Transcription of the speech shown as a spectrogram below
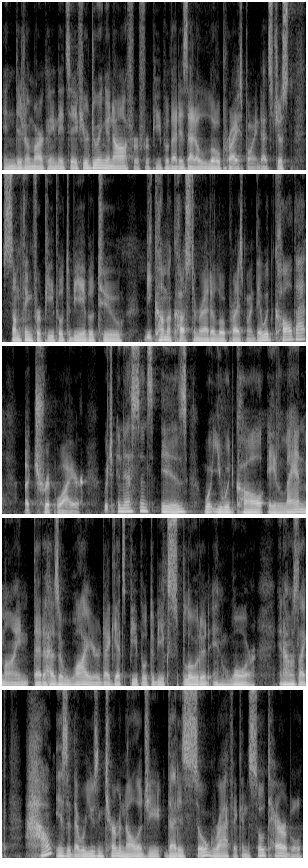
in digital marketing, they'd say if you're doing an offer for people that is at a low price point, that's just something for people to be able to become a customer at a low price point. They would call that a tripwire which in essence is what you would call a landmine that has a wire that gets people to be exploded in war. And I was like, how is it that we're using terminology that is so graphic and so terrible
